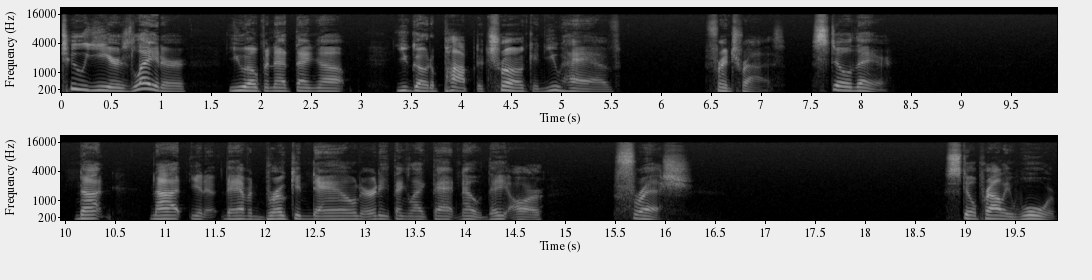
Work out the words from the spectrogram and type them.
Two years later, you open that thing up, you go to pop the trunk, and you have french fries still there. Not, not, you know, they haven't broken down or anything like that. No, they are fresh. Still probably warm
